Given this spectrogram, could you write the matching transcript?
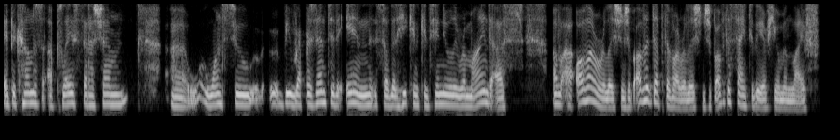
it becomes a place that Hashem uh, wants to be represented in, so that He can continually remind us of of our relationship, of the depth of our relationship, of the sanctity of human life.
